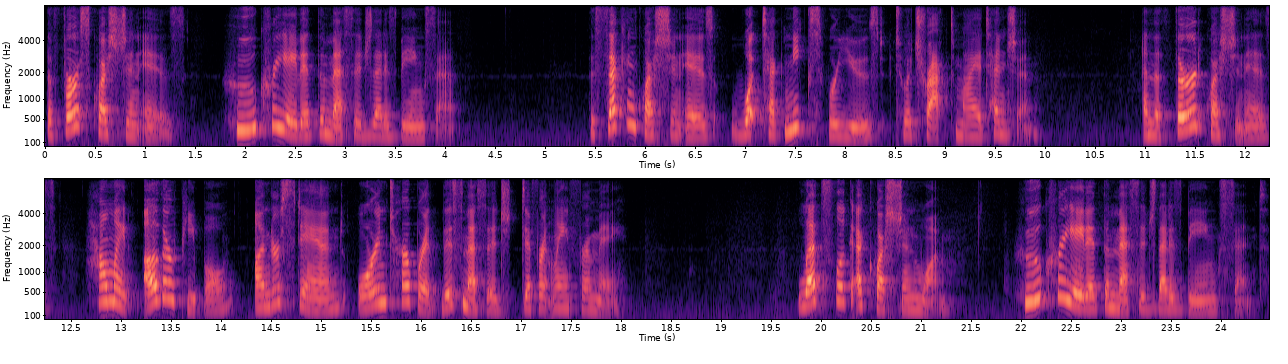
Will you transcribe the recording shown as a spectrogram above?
The first question is, who created the message that is being sent? The second question is, what techniques were used to attract my attention? And the third question is, how might other people understand or interpret this message differently from me? Let's look at question one. Who created the message that is being sent?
